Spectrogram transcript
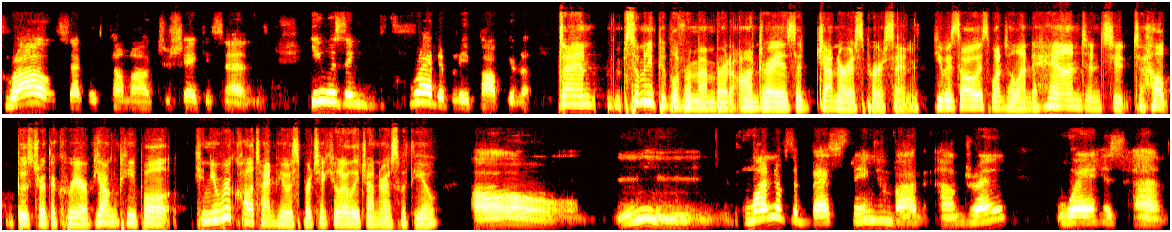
crowds that would come out to shake his hand he was incredibly popular Diane, so many people have remembered Andre as a generous person. He was always one to lend a hand and to, to help booster the career of young people. Can you recall a time he was particularly generous with you? Oh, Mm. One of the best things about Andre wear his hands.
